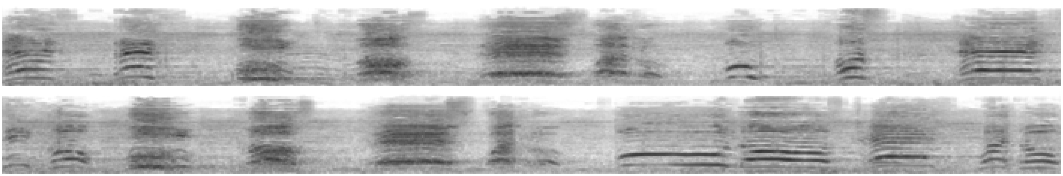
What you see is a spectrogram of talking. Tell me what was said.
E tres. Un, dos, tres, cuatro. Un, dos, tres, cinco, Un, dos, tres, cuatro. Un, dos, tres, cuatro.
